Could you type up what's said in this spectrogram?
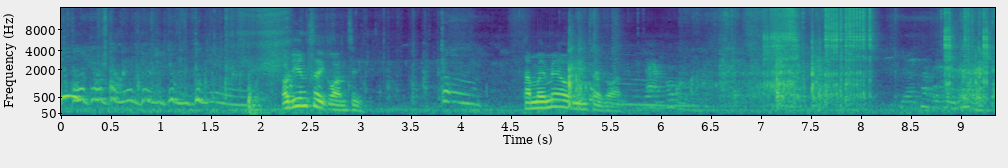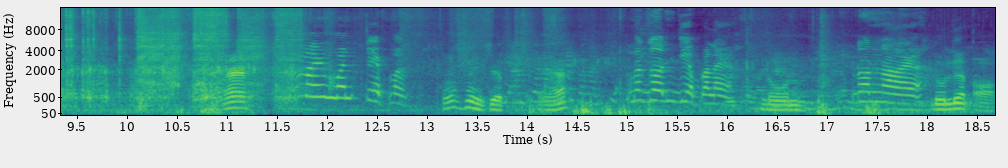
ำดุมดุมดุมดุมดุมเอาดินใส่ก่อนสิดุมทำไมไม่เอาดินใส่ก่อน นะทำไมมันเจ็บอะหึนี่เจ็บเนี่ยมันโดนเหยียบอะไรอะ โดน โดนอะไรอะโดนเลือดออก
